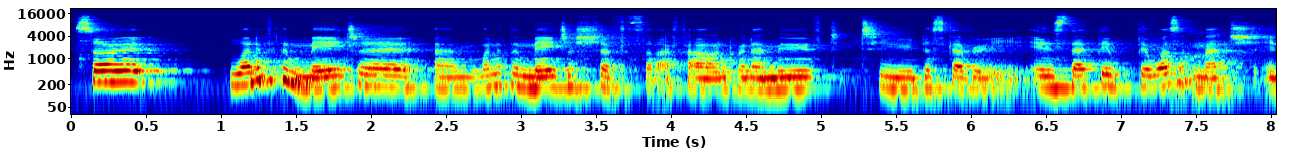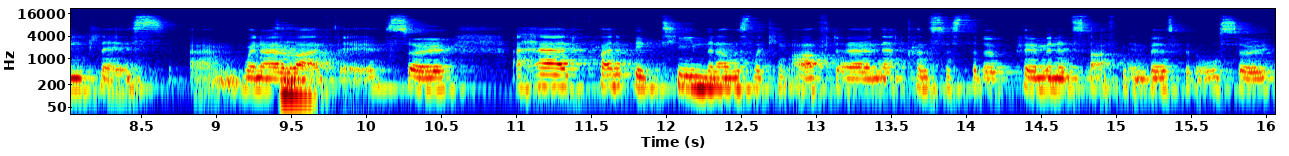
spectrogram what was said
So one of the major um, one of the major shifts that I found when I moved to Discovery is that there, there wasn't much in place um, when I arrived there. So I had quite a big team that I was looking after, and that consisted of permanent staff members, but also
